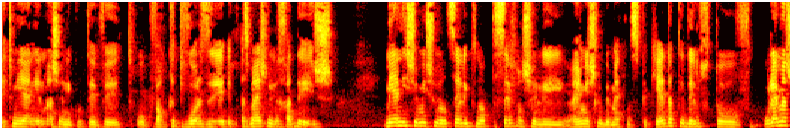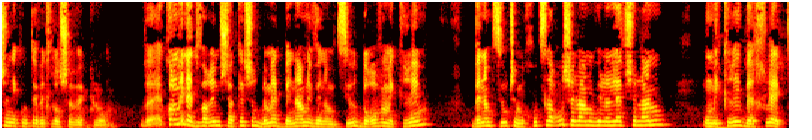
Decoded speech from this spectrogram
את מי יעניין מה שאני כותבת, או כבר כתבו על זה, אז מה יש לי לחדש, מי אני שמישהו ירצה לקנות את הספר שלי, האם יש לי באמת מספיק ידע כדי לכתוב, אולי מה שאני כותבת לא שווה כלום. וכל מיני דברים שהקשר באמת בינם לבין המציאות ברוב המקרים, בין המציאות שמחוץ לראש שלנו וללב שלנו, הוא מקרי בהחלט,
